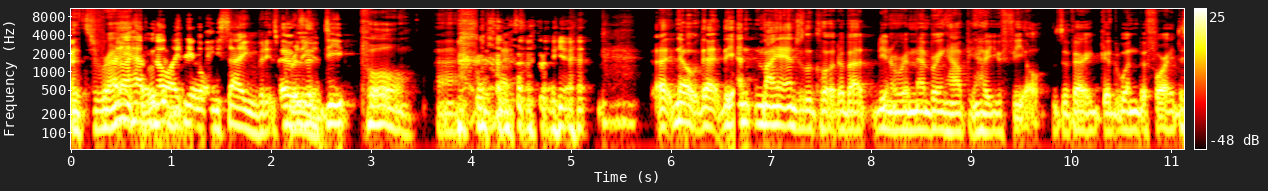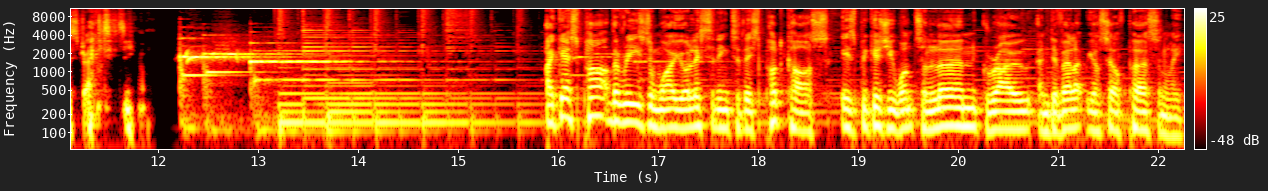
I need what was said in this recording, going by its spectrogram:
That's right. And I have no a, idea what he's saying, but it's it brilliant. was a deep pull. Uh, yeah. Uh, no, that the Maya Angelou quote about you know remembering how how you feel was a very good one. Before I distracted you. I guess part of the reason why you're listening to this podcast is because you want to learn, grow, and develop yourself personally.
